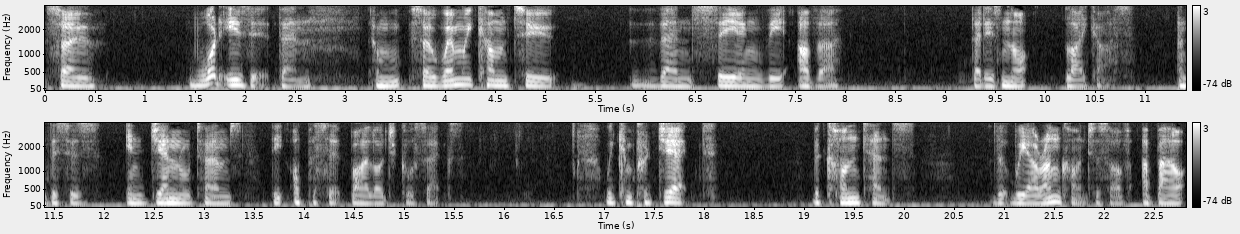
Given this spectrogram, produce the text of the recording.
So, what is it then? And so, when we come to then seeing the other that is not like us, and this is in general terms the opposite biological sex, we can project the contents that we are unconscious of about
